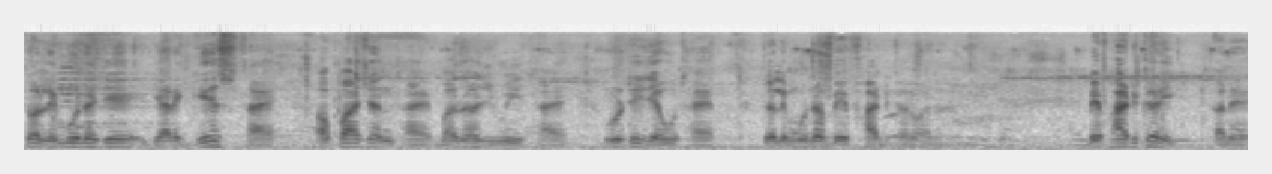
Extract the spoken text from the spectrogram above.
તો લીંબુને જે જ્યારે ગેસ થાય, અપાચન થાય, બદહજમી થાય, ઉલટી જેવું થાય, તો લીંબુના બે ફાટ કરવાના. બે ફાટ કરી અને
